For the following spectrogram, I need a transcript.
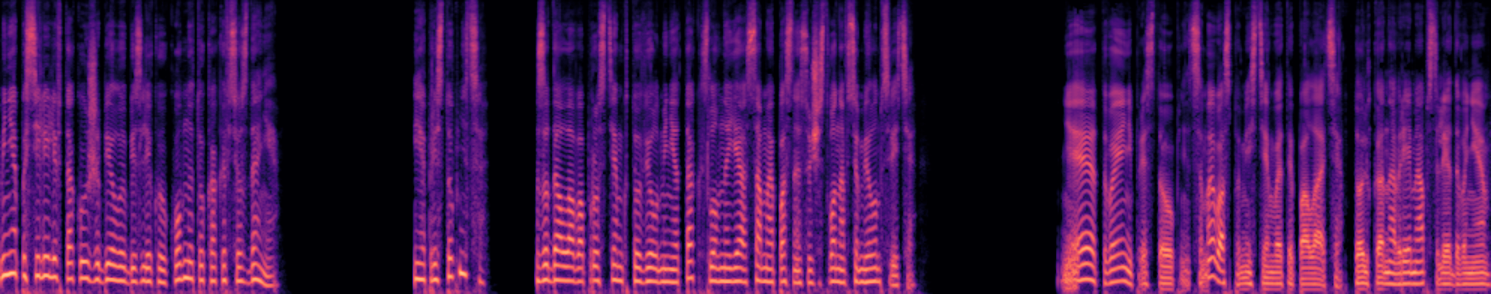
Меня поселили в такую же белую безликую комнату, как и все здание. «Я преступница?» Задала вопрос тем, кто вел меня так, словно я самое опасное существо на всем белом свете. «Нет, вы не преступница. Мы вас поместим в этой палате, только на время обследования»,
